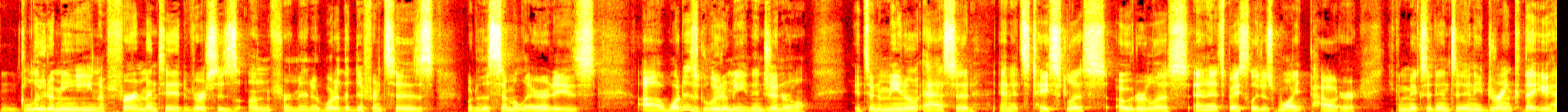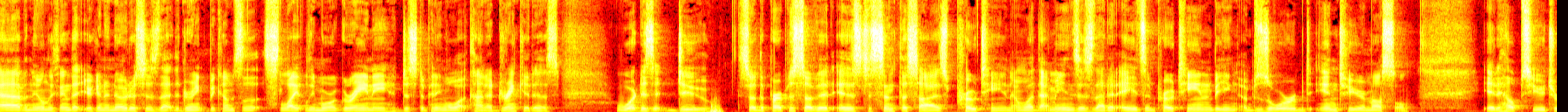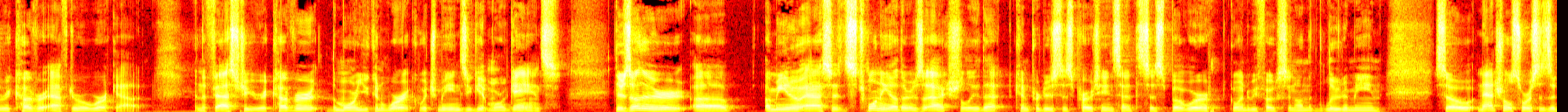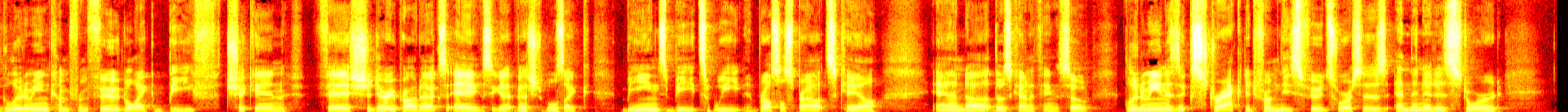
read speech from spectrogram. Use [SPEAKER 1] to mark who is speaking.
[SPEAKER 1] Glutamine, fermented versus unfermented. What are the differences? What are the similarities? Uh, what is glutamine in general? It's an amino acid and it's tasteless, odorless, and it's basically just white powder. You can mix it into any drink that you have, and the only thing that you're going to notice is that the drink becomes slightly more grainy, just depending on what kind of drink it is what does it do? So the purpose of it is to synthesize protein, and what that means is that it aids in protein being absorbed into your muscle. It helps you to recover after a workout. And the faster you recover, the more you can work, which means you get more gains. There's other uh, amino acids, 20 others actually, that can produce this protein synthesis, but we're going to be focusing on the glutamine. So, natural sources of glutamine come from food like beef, chicken, fish, dairy products, eggs. You got vegetables like beans, beets, wheat, Brussels sprouts, kale, and uh, those kind of things. So glutamine is extracted from these food sources and then it is stored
